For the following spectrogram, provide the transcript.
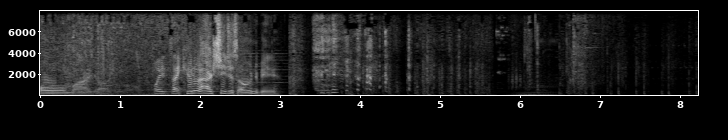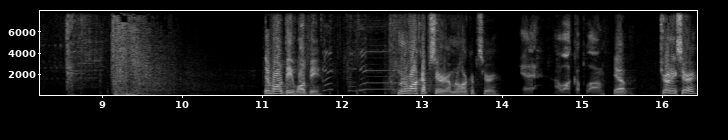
Oh my god. Wait, Sykkuno actually just owned me. it won't be, won't be. I'm gonna walk up Siri. I'm gonna walk up Siri. Yeah. I'll walk up long. Yep. Joining Siri?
